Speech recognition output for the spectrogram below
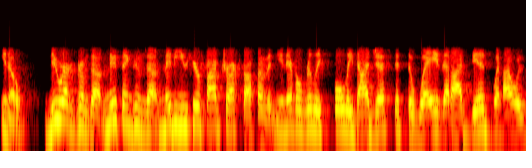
you know, new record comes out, new thing comes out, maybe you hear five tracks off of it and you never really fully digest it the way that I did when I was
